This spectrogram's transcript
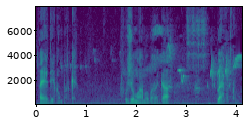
الله يهديكم برك. وجمعة مباركة. الله يحفظكم.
